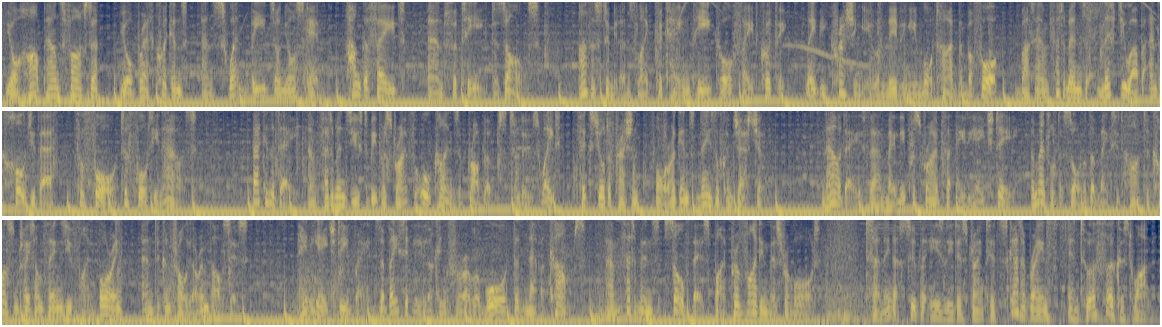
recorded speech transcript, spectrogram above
Your heart pounds faster, your breath quickens, and sweat beads on your skin. Hunger fades, and fatigue dissolves. Other stimulants like cocaine peak or fade quickly, maybe crashing you and leaving you more tired than before, but amphetamines lift you up and hold you there for 4 to 14 hours. Back in the day, amphetamines used to be prescribed for all kinds of problems, to lose weight, fix your depression, or against nasal congestion. Nowadays, they're mainly prescribed for ADHD, a mental disorder that makes it hard to concentrate on things you find boring and to control your impulses. ADHD brains are basically looking for a reward that never comes. Amphetamines solve this by providing this reward, turning a super easily distracted scatterbrain into a focused one.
